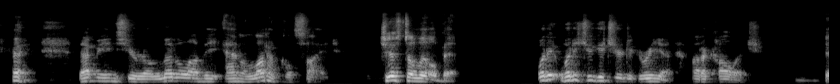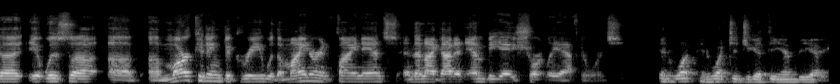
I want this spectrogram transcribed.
that means you're a little on the analytical side. Just a little bit. What did, what did you get your degree in out of college? Uh, it was a, a, a, marketing degree with a minor in finance, and then I got an MBA shortly afterwards. In what in what did you get the MBA?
